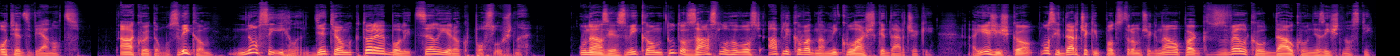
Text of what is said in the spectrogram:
Otec Vianoc. A ako je tomu zvykom, nosí ich len deťom, ktoré boli celý rok poslušné. U nás je zvykom túto zásluhovosť aplikovať na mikulášske darčeky. A Ježiško nosí darčeky pod stromček naopak s veľkou dávkou nezištnosti.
